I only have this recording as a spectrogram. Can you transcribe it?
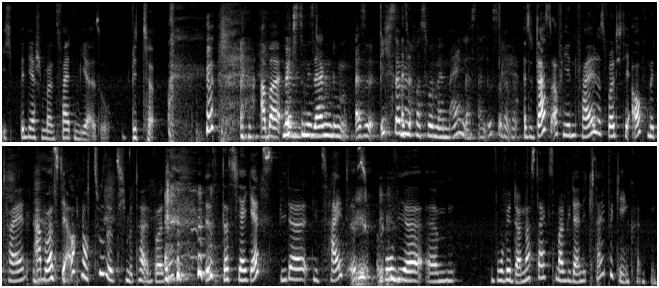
ich bin ja schon beim zweiten Bier, also bitte. Aber Möchtest ähm, du mir sagen, du, also ich soll mir Also- noch was holen, weil mein Glas alles oder was? also das auf jeden Fall, das wollte ich dir auch mitteilen. Aber was ich dir auch noch zusätzlich mitteilen wollte, ist, dass ja jetzt wieder die Zeit ist, wo wir, ähm, wo wir donnerstags mal wieder in die Kneipe gehen könnten.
